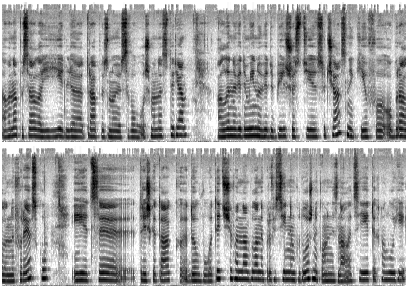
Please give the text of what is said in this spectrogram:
Вона писала її для трапезної свого ж монастиря, але на відміну від більшості сучасників обрала не фреску, і це трішки так доводить, що вона була непрофесійним художником і не знала цієї технології.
